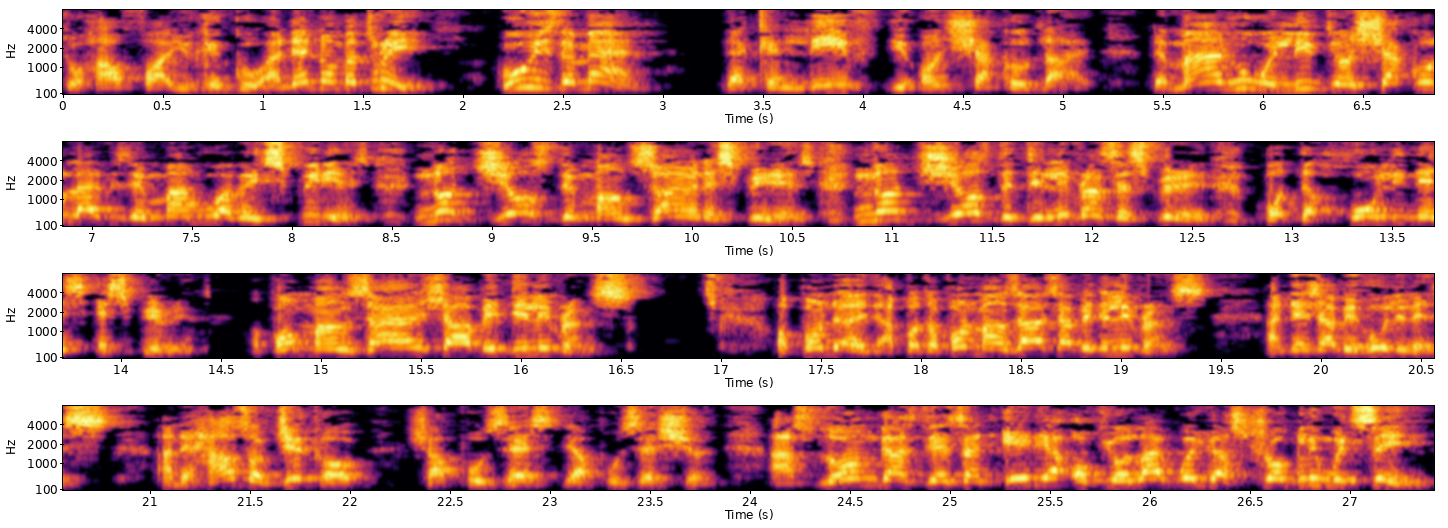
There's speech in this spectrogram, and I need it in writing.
to how far you can go. And then number three, who is the man that can live the unshackled life. The man who will live the unshackled life is a man who have experienced not just the Mount Zion experience, not just the deliverance experience, but the holiness experience. Upon Mount Zion shall be deliverance. Upon the, but upon Mount Zion shall be deliverance, and there shall be holiness, and the house of Jacob shall possess their possession. As long as there's an area of your life where you are struggling with sin,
